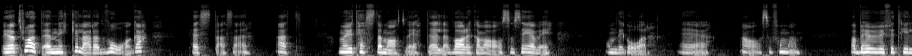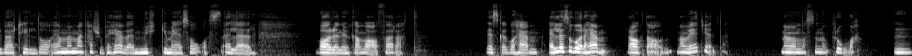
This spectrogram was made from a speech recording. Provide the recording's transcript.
Och jag tror att en nyckel är att våga testa så här, att man vill testa matvete eller vad det kan vara och så ser vi om det går. Eh, ja, så får man, vad behöver vi för tillbehör till då? Ja, men man kanske behöver mycket mer sås eller vad det nu kan vara för att det ska gå hem. Eller så går det hem rakt av, man vet ju inte. Men man måste nog prova. Mm.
